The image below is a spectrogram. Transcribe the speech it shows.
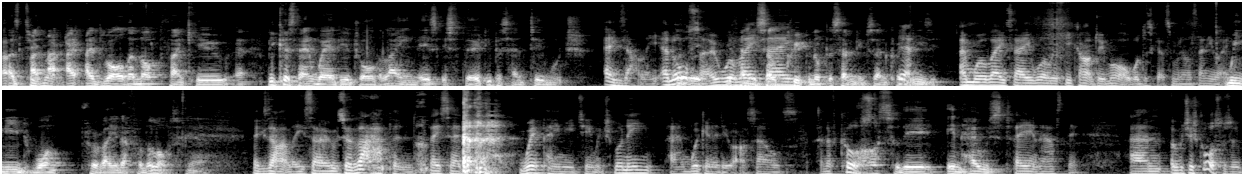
I'd, too I, I'd rather not, thank you, uh, because then where do you draw the line? Is is thirty percent too much? exactly, and But also, you will they say? creeping up to seventy percent quite Yeah. easy? And will they say, well, if you can't do more, we'll just get someone else anyway? We need one provider for the lot. Yeah. exactly. So, so that happened. They said, we're paying you too much money, and we're going to do it ourselves. And of course, Oh, so they in-housed. they in-housed it, um, which of course was a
